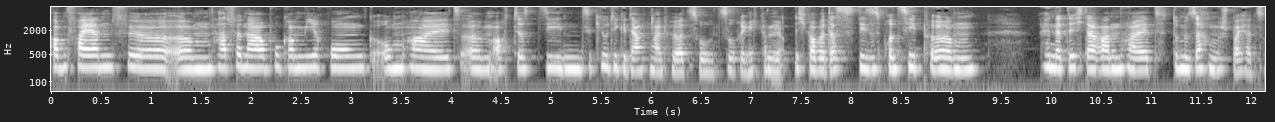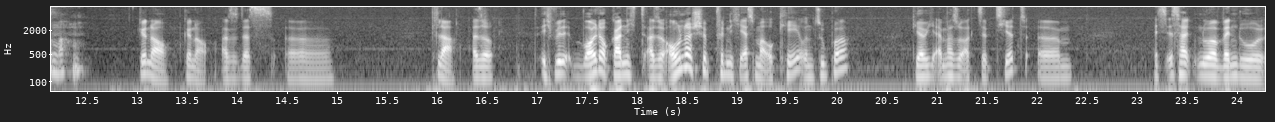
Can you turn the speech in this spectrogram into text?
am Feiern für ähm, hardware-nahe Programmierung, um halt ähm, auch das, den Security-Gedanken halt höher zu, zu ringen. Ich, kann, ja. ich glaube, dass dieses Prinzip ähm, hindert dich daran, halt dumme Sachen gespeichert zu machen. Genau, genau. Also das, äh, klar. Also ich will, wollte auch gar nicht, also Ownership finde ich erstmal okay und super. Die habe ich einfach so akzeptiert. Ähm, es ist halt nur, wenn du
